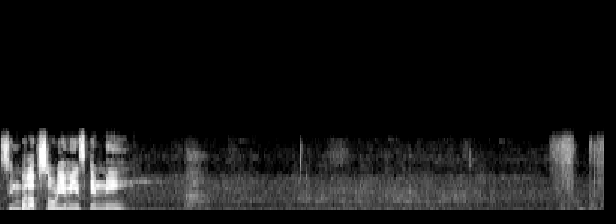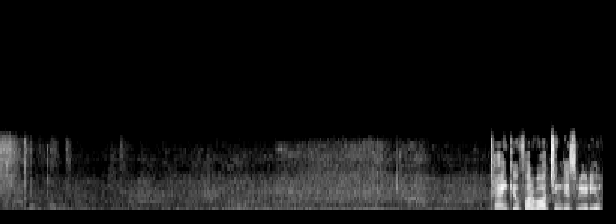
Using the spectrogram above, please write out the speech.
Symbol of sodium is Na. Thank you for watching this video.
